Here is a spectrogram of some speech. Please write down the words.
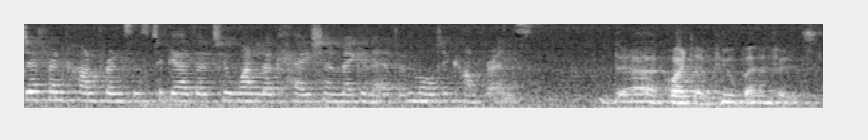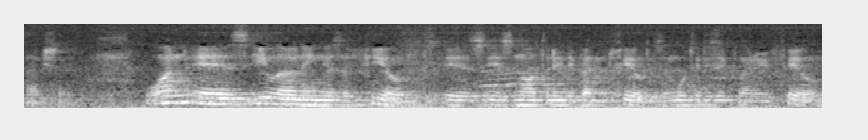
different conferences together to one location, making it a multi-conference? There are quite a few benefits, actually. One is e-learning as a field is, is not an independent field, it's a multidisciplinary field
